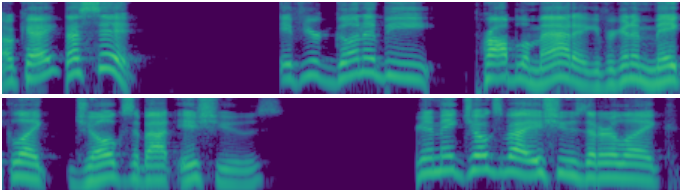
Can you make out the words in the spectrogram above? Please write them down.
Okay? That's it. If you're going to be problematic, if you're going to make like jokes about issues, you're going to make jokes about issues that are like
